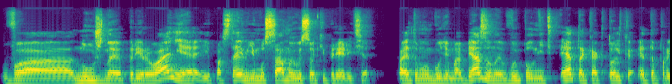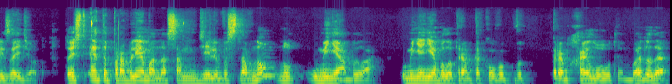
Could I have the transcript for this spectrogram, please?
в нужное прерывание и поставим ему самый высокий приоритет. Поэтому мы будем обязаны выполнить это, как только это произойдет. То есть эта проблема на самом деле в основном, ну, у меня была. У меня не было прям такого вот прям high-load embedded,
